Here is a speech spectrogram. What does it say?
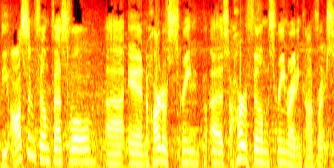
the Austin Film Festival uh, and Heart of Screen uh, Heart of Film Screenwriting Conference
